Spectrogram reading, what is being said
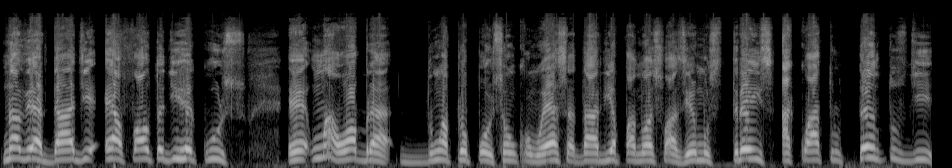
Na verdade, é a falta de recurso. É, uma obra de uma proporção como essa daria para nós fazermos três a quatro tantos de,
